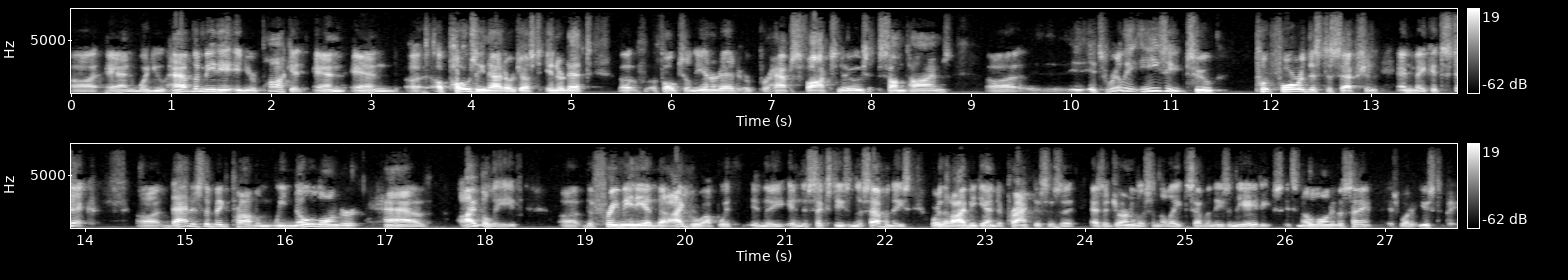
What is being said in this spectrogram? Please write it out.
Uh, and when you have the media in your pocket and and uh, opposing that are just internet uh, folks on the internet or perhaps Fox News sometimes, uh, it's really easy to put forward this deception and make it stick. Uh, that is the big problem. We no longer have, I believe, uh, the free media that I grew up with in the in the 60s and the 70s, or that I began to practice as a as a journalist in the late 70s and the 80s. It's no longer the same as what it used to be.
